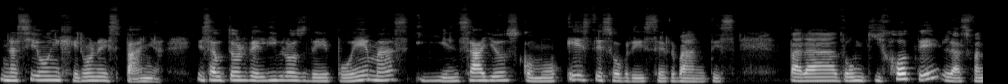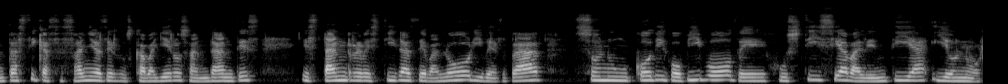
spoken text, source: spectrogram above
nació en Gerona, España. Es autor de libros de poemas y ensayos como este sobre Cervantes. Para Don Quijote, las fantásticas hazañas de los caballeros andantes están revestidas de valor y verdad, son un código vivo de justicia, valentía y honor.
